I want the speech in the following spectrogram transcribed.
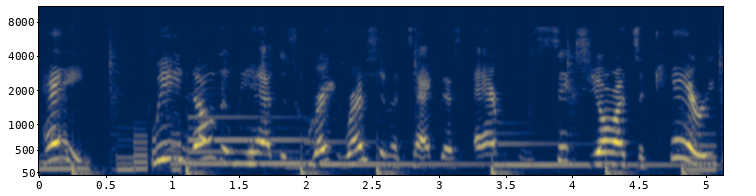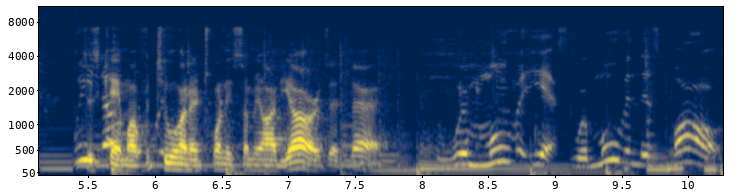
hey, we know that we have this great rushing attack that's averaging six yards a carry. We just came off of 220 some odd yards at that. We're moving, yes, we're moving this ball.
